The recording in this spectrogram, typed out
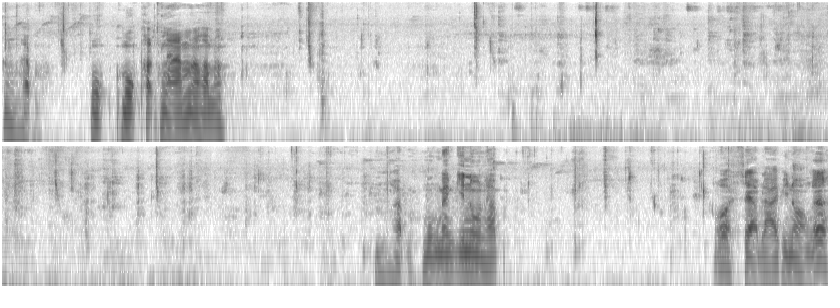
อืมครับหมุกหมุกผักน้ำนะครับเนาะอืมครับหมุกแมงกีนูนครับ โอ้ยแสบหลายพี่น้องเด้อ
